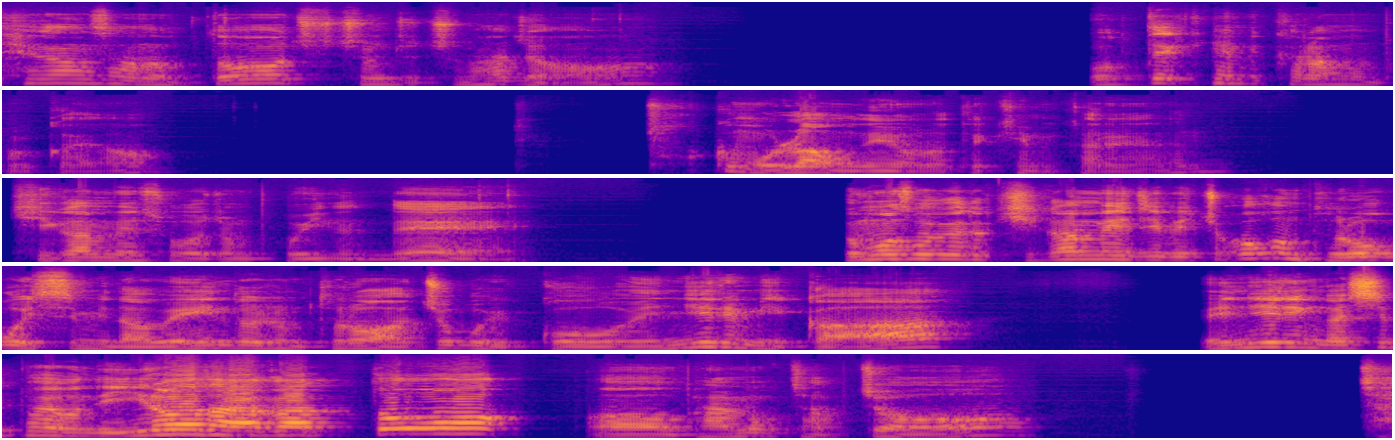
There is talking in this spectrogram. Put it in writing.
태강산업도 주춤주춤하죠. 롯데케미칼 한번 볼까요? 조금 올라오네요. 롯데케미칼은 기간 매수가 좀 보이는데 금호석에도 기간 매집이 조금 들어오고 있습니다. 외인도 좀 들어와주고 있고 웬일입니까? 웬일인가 싶어요. 근데 이러다가 또 어, 발목 잡죠. 자,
